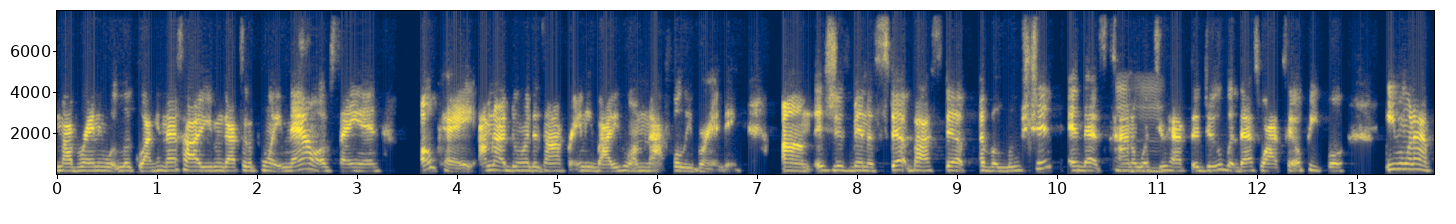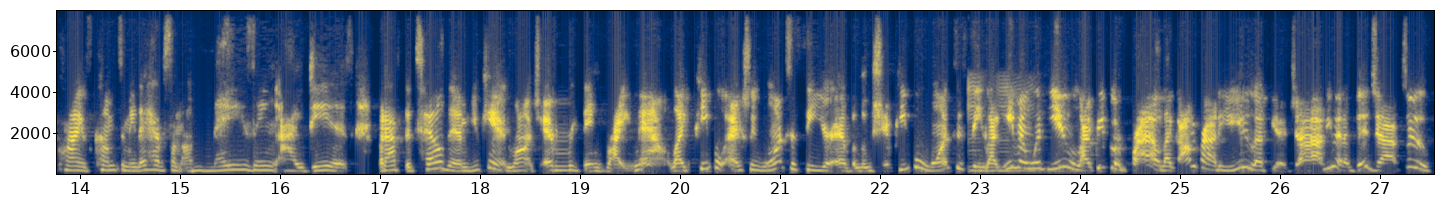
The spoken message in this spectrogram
my branding would look like. And that's how I even got to the point now of saying, okay, I'm not doing design for anybody who I'm not fully branding. Um, it's just been a step by step evolution, and that's kind of mm-hmm. what you have to do. But that's why I tell people, even when I have clients come to me, they have some amazing ideas, but I have to tell them you can't launch everything right now. Like people actually want to see your evolution. People want to see, mm-hmm. like even mm-hmm. with you, like people are proud. Like I'm proud of you. You left your job. You had a good job too.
